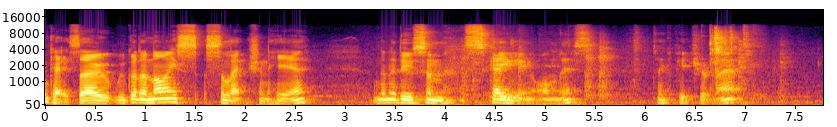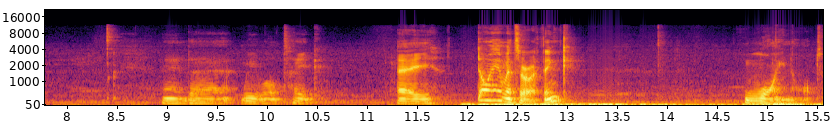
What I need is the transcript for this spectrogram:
Okay, so we've got a nice selection here. I'm going to do some scaling on this. Take a picture of that. And uh, we will take a diameter, I think. Why not?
